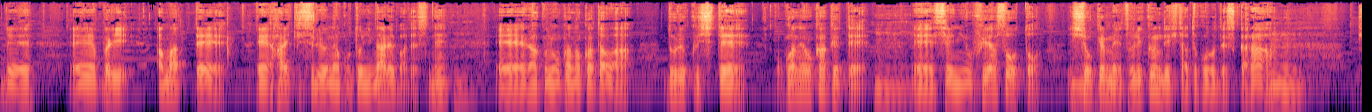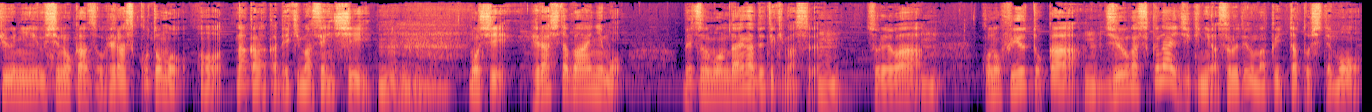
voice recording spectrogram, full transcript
で、えー、やっぱり余って、えー、廃棄するようなことになればですね酪農、えー、農家の方は努力してお金をかけて、うん、えー、生乳を増やそうと一生懸命取り組んできたところですから、うん、急に牛の数を減らすこともなかなかできませんし、うん、もし減らした場合にも別の問題が出てきます、それは、この冬とか需要が少ない時期にはそれでうまくいったとしても、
